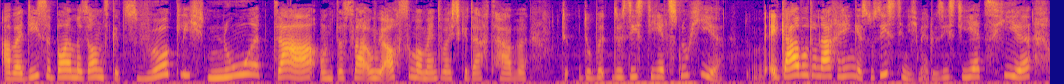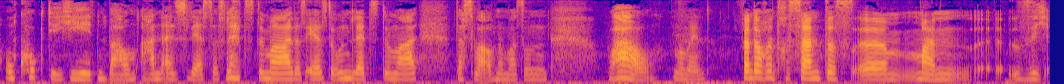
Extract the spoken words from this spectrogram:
aber diese Bäume sonst gibt's wirklich nur da, und das war irgendwie auch so ein Moment, wo ich gedacht habe, du, du, du siehst die jetzt nur hier. Egal, wo du nachher hingehst, du siehst die nicht mehr. Du siehst die jetzt hier und guck dir jeden Baum an, als wäre es das letzte Mal, das erste und letzte Mal. Das war auch nochmal so ein Wow-Moment fand auch interessant, dass ähm, man sich,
